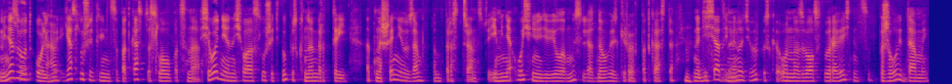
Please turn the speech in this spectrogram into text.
Меня зовут Ольга. Ага. Я слушательница подкаста «Слово пацана». Сегодня я начала слушать выпуск номер три «Отношения в замкнутом пространстве». И меня очень удивила мысль одного из героев подкаста. На десятой минуте выпуска он назвал свою ровесницу пожилой дамой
